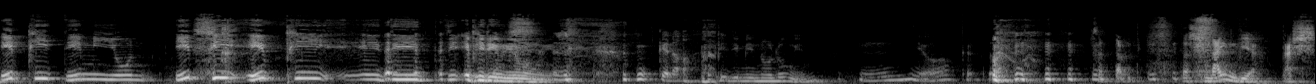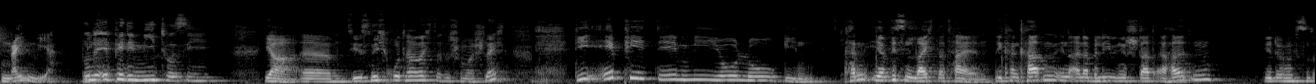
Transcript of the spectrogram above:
Epidemion Epi Epi die, die Epidemiologin. genau. Epidemiologin. Hm, Ja, könnte sein. Verdammt, das schneiden wir. Das schneiden wir. So eine Epidemie-Tussi. Ja, ähm, sie ist nicht rothaarig, das ist schon mal schlecht. Die Epidemiologin kann ihr Wissen leichter teilen. Sie kann Karten in einer beliebigen Stadt erhalten, jede höchstens,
